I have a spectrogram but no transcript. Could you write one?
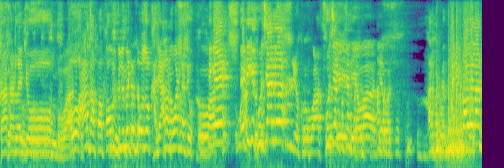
का काढलाय तो अहो अर्धा पा- पाऊन किलोमीटर जवळ खाली आला ना वाटला तो ठीक आहे? ए, ठीक आहे खुर्ची आण ग. खुर्ची आण खुर्ची आण पटकन. आण पटकन. आण पटकन. आणि पावेल आण.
